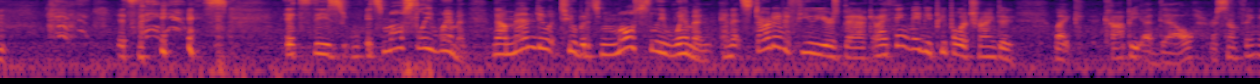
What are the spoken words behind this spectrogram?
it's these it's these it's mostly women. Now men do it too, but it's mostly women and it started a few years back and I think maybe people are trying to like copy Adele or something.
